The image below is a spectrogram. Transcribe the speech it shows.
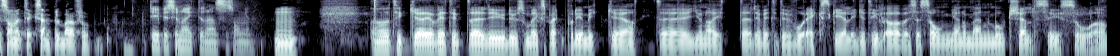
Som ett exempel bara för att... Typiskt United den här säsongen. Mm. Ja, jag tycker, jag vet inte, det är ju du som är expert på det mycket, att uh, United, jag vet inte hur vår XG ligger till över säsongen, men mot Chelsea så,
